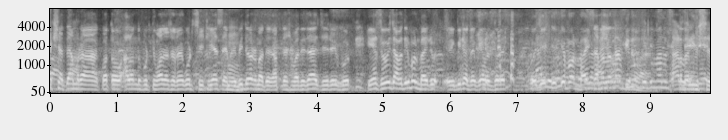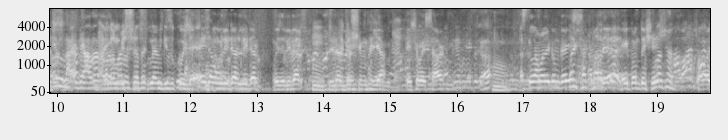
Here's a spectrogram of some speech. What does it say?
একসাথে আমরা কত আনন্দ ফুর্তি মজা চড়া করছি ঠিক আছে? আমি ভিডিওর মধ্যে আপনার সবাই যায় যে রিপোর্ট ঠিক আছে ওই যে আমাদের বল ভাই ধরেন? ওই যে ভাই চ্যানেলের নাম কি আরদন বিশ্বাস। আরদন বিশ্বাস। থাকলে আমি কিছু কই এই যে আমার লিডার লিডার ওই যে লিডার লিডার জসিম ভাইয়া এই সবাই স্যার আসসালামু আলাইকুম গাইস আমাদের এই পর্যন্ত শেষ। সবাই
